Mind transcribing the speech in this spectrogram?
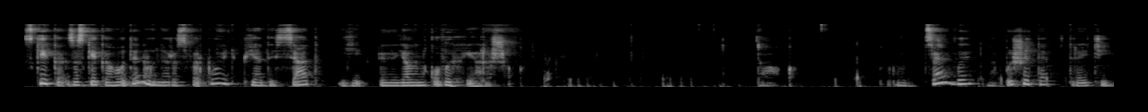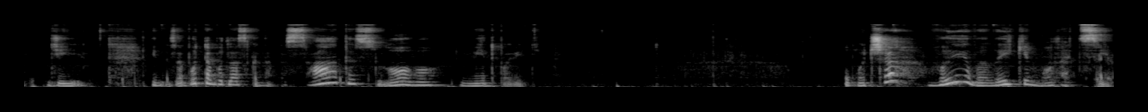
Скільки, за скільки годин вони розфарбують 50 е, ялинкових іграшок. Так. Це ви напишете в третій дії. І не забудьте, будь ласка, написати слово відповідь. Отже, ви великі молодці.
